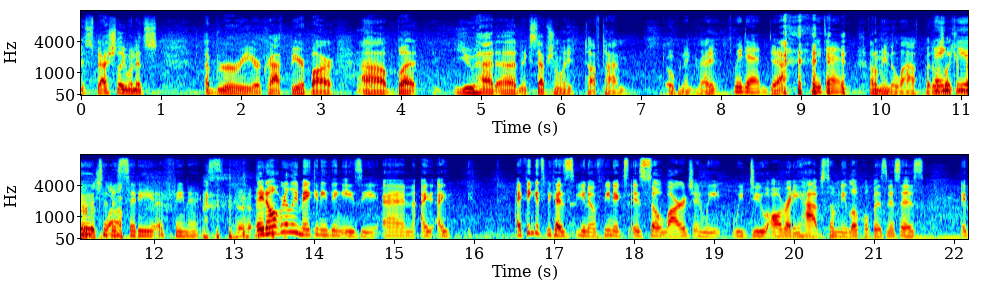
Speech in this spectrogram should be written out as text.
especially when it's a brewery or craft beer bar uh, but you had an exceptionally tough time opening right we did. yeah We did. I don't mean to laugh but it was like a nervous to the city of Phoenix. they don't really make anything easy, and I, I, I think it's because you know Phoenix is so large, and we we do already have so many local businesses. If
